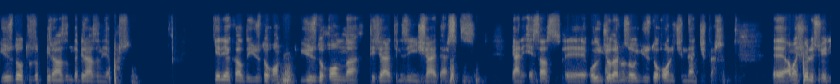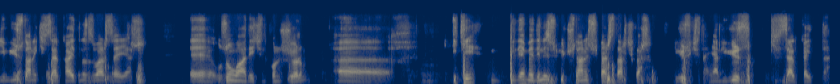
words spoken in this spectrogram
Yüzde otuzu birazın da birazını yapar. Geriye kaldı yüzde on. Yüzde onla ticaretinizi inşa edersiniz. Yani esas e, oyuncularınız o yüzde on içinden çıkar. E, ama şöyle söyleyeyim, 100 tane kişisel kaydınız varsa eğer, e, uzun vade için konuşuyorum, e, iki bilemediniz üç tane süperstar çıkar. 100 kişiden yani 100 kişisel kayıtta.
